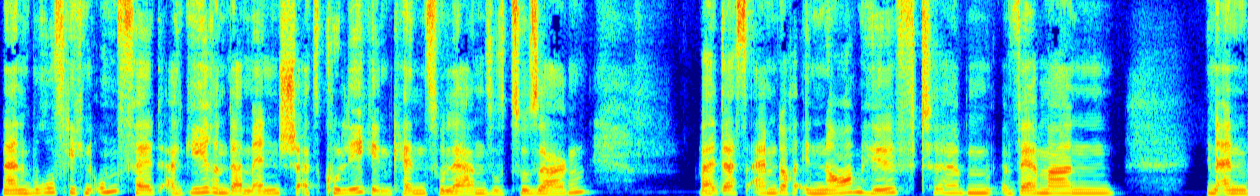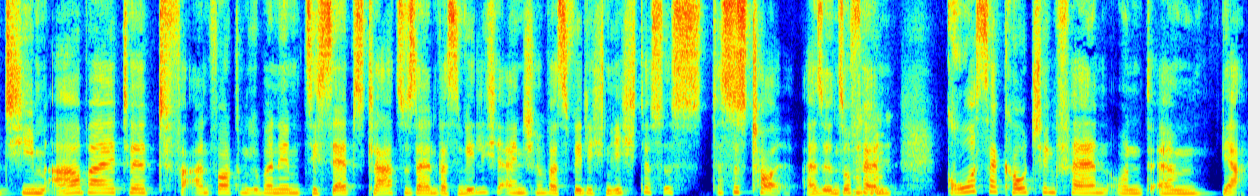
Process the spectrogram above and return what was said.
in einem beruflichen Umfeld agierender Mensch, als Kollegin kennenzulernen sozusagen, weil das einem doch enorm hilft, ähm, wenn man in einem Team arbeitet, Verantwortung übernimmt, sich selbst klar zu sein, was will ich eigentlich und was will ich nicht, das ist, das ist toll. Also insofern mhm. großer Coaching-Fan und ähm, ja,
